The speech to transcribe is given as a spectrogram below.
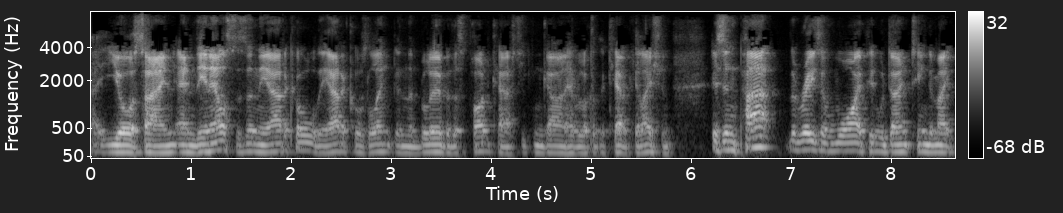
uh, you're saying, and the analysis in the article, the article's linked in the blurb of this podcast. You can go and have a look at the calculation. Is in part the reason why people don't tend to make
